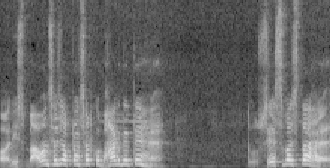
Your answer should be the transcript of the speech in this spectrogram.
और इस बावन से जब पैंसठ को भाग देते हैं तो शेष बचता है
